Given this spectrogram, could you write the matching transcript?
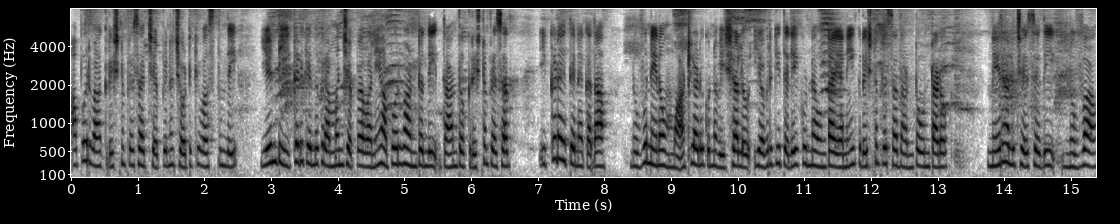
అపూర్వ కృష్ణప్రసాద్ చెప్పిన చోటుకి వస్తుంది. ఏంటి ఇక్కడికి ఎందుకు రమ్మని చెప్పావని అపూర్వ అంటుంది. దాంతో కృష్ణప్రసాద్ ఇక్కడైతేనే కదా నువ్వు నేను మాట్లాడుకున్న విషయాలు ఎవరికీ తెలియకుండా ఉంటాయని కృష్ణప్రసాద్ అంటూ ఉంటాడు. నేరాలు చేసేది నువ్వా?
